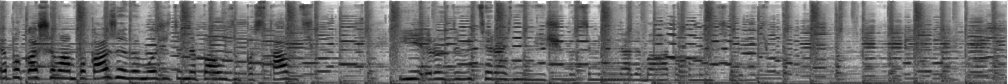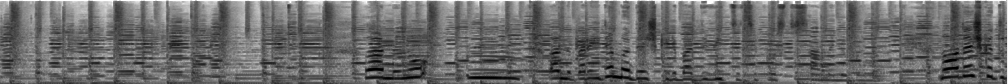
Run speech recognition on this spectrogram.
Я поки що вам показую, ви можете на паузу поставити і роздивитися різні віші, бо це мені треба багато коментувати. Ладно, ну ладно, перейдемо одежки, ребят, дивіться, це просто саме любиме. Ну, одежки тут,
